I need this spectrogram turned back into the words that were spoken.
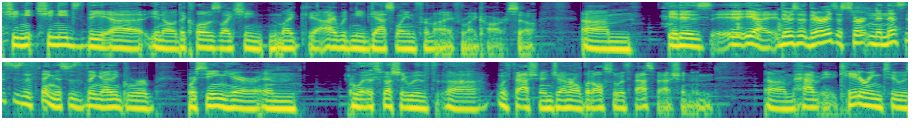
she she needs the uh you know the clothes like she like I would need gasoline for my for my car. So um it is it, yeah there's a there is a certain and this this is the thing this is the thing I think we're we're seeing here and especially with uh with fashion in general but also with fast fashion and um having catering to a,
